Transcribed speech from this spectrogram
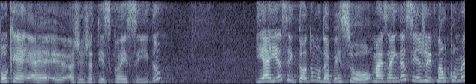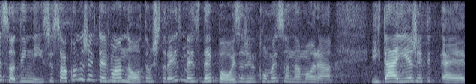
porque é, é, a gente já tinha se conhecido. E aí, assim, todo mundo abençoou, mas ainda assim a gente não começou de início. Só quando a gente teve uma nota, uns três meses depois, a gente começou a namorar. E daí a gente é,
